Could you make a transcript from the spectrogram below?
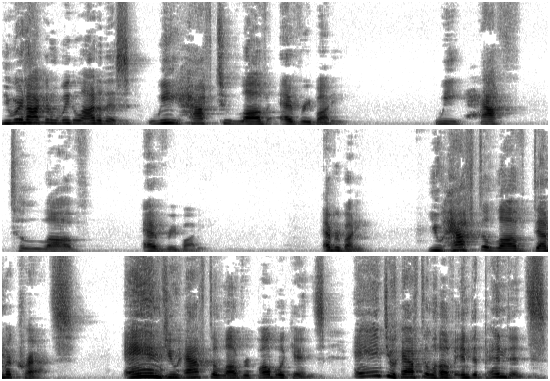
We're not going to wiggle out of this. We have to love everybody. We have to love everybody. Everybody. You have to love Democrats and you have to love Republicans and you have to love independents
